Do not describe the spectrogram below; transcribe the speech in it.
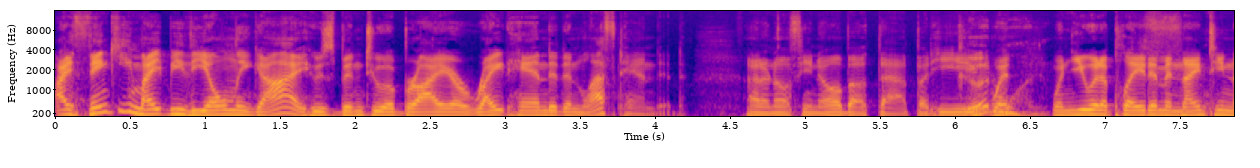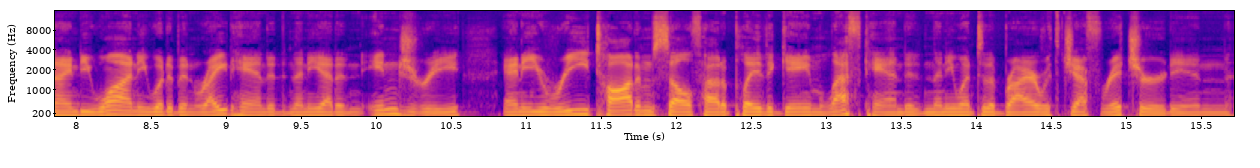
I think he might be the only guy who's been to a Brier right handed and left handed. I don't know if you know about that, but he when, when you would have played him in 1991, he would have been right-handed, and then he had an injury, and he re-taught himself how to play the game left-handed, and then he went to the Brier with Jeff Richard in,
